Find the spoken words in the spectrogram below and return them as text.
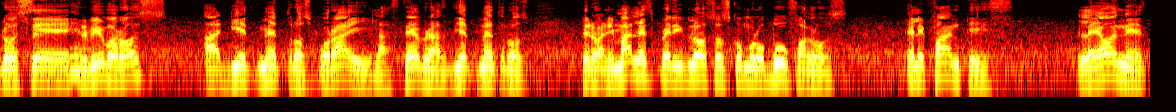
los eh, herbívoros a 10 metros por ahí, las cebras 10 metros, pero animales peligrosos como los búfalos, elefantes, leones,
